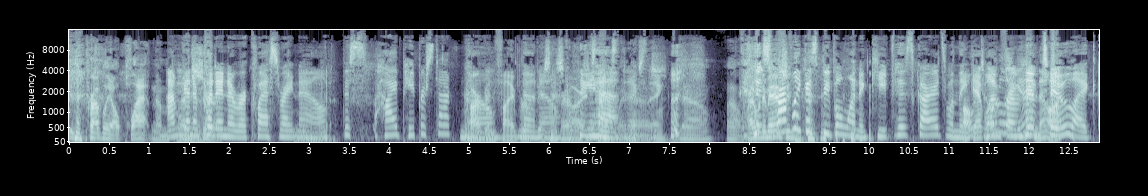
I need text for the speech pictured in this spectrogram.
It's probably all platinum. I'm going to sure. put in a request right now. This high paper stock, no. Carbon fiber no, no. business Oh, cards. Yeah. That's the next thing. No, well, I would It's imagine probably because people want to keep his cards when they Oh, get one from yeah, him no, too. I'm- like,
